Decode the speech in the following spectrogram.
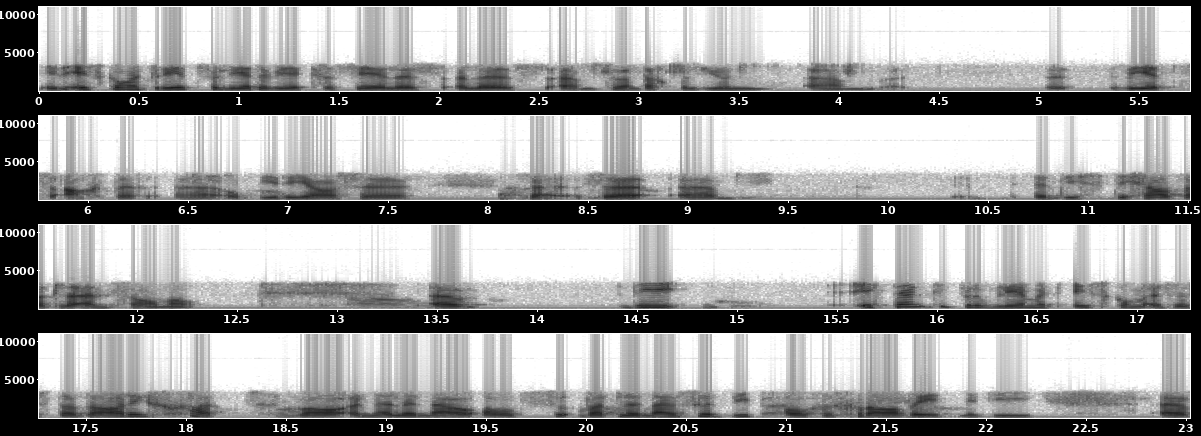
En Eskom het reeds verlede week gesê hulle is hulle is um, 20 miljoen ehm um, reeds agter uh, op hierdie jaar se se se ehm die die geld wat hulle insamel. Ehm um, die ek dink die probleem met Eskom is is dat daardie gat waarin hulle nou al so, wat hulle nou so diep al gegrawe het met die uh,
